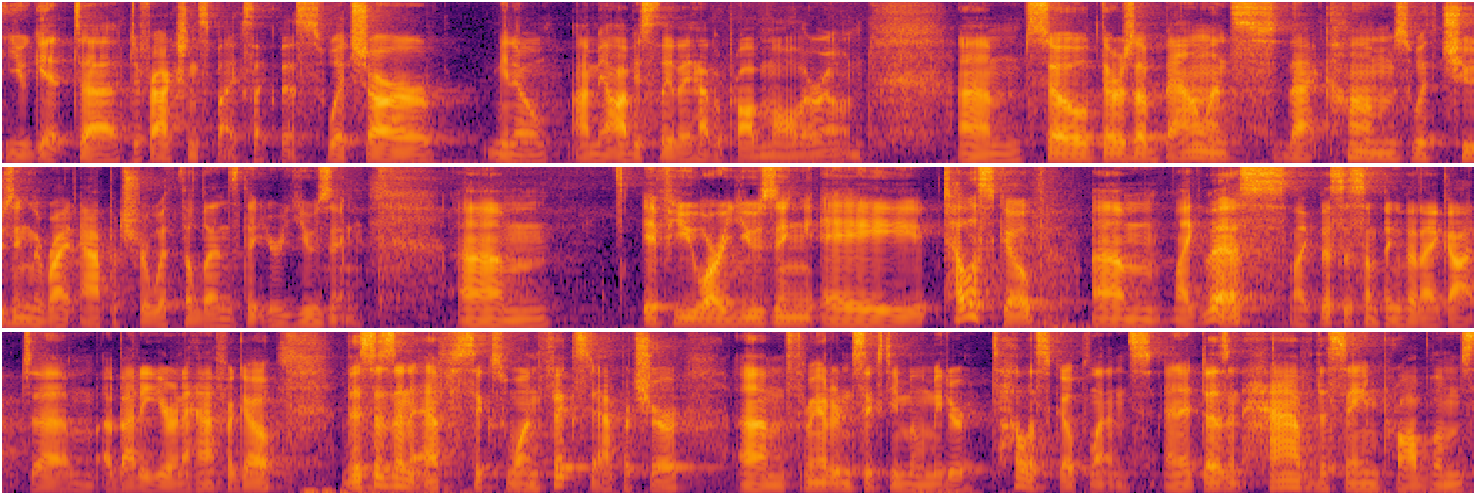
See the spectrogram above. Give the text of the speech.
You get uh, diffraction spikes like this, which are, you know, I mean, obviously they have a problem all their own. Um, so there's a balance that comes with choosing the right aperture with the lens that you're using. Um, if you are using a telescope um, like this, like this is something that I got um, about a year and a half ago. This is an f6.1 fixed aperture, um, 360 millimeter telescope lens, and it doesn't have the same problems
